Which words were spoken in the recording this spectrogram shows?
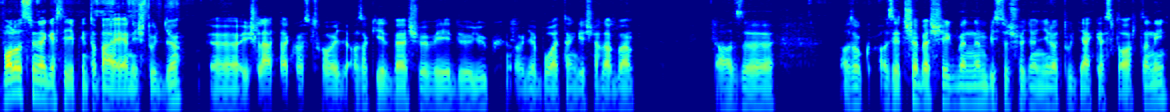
valószínűleg ezt egyébként a Bayern is tudja, és látták azt, hogy az a két belső védőjük, ugye Boateng és Alaba, az, azok azért sebességben nem biztos, hogy annyira tudják ezt tartani,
